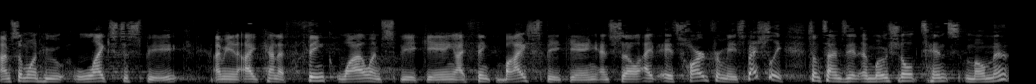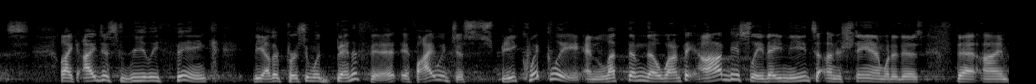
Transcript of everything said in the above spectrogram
I'm someone who likes to speak. I mean, I kind of think while I'm speaking. I think by speaking. And so I, it's hard for me, especially sometimes in emotional, tense moments. Like I just really think the other person would benefit if I would just speak quickly and let them know what I'm thinking. Obviously, they need to understand what it is that I'm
